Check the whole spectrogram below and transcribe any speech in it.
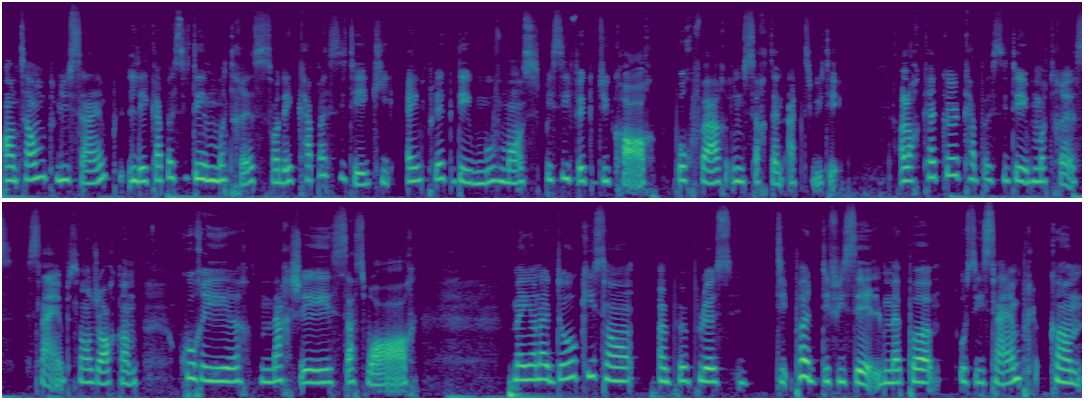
en termes plus simples, les capacités motrices sont des capacités qui impliquent des mouvements spécifiques du corps pour faire une certaine activité. Alors, quelques capacités motrices simples sont genre comme courir, marcher, s'asseoir. Mais il y en a d'autres qui sont un peu plus, pas difficiles, mais pas aussi simples, comme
